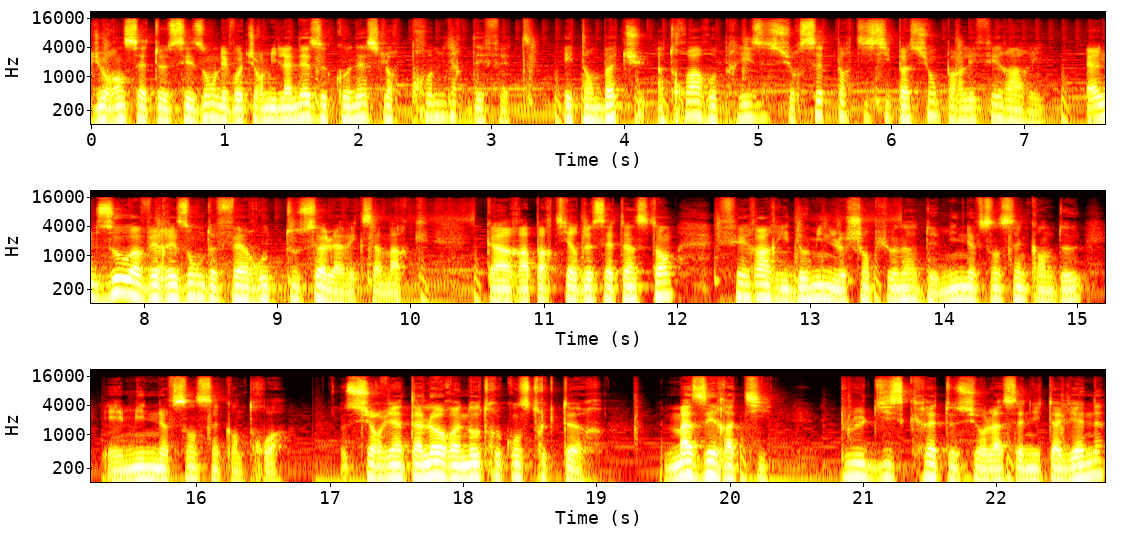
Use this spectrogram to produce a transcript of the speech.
Durant cette saison, les voitures milanaises connaissent leur première défaite, étant battues à trois reprises sur cette participation par les Ferrari. Enzo avait raison de faire route tout seul avec sa marque, car à partir de cet instant, Ferrari domine le championnat de 1952 et 1953. Survient alors un autre constructeur, Maserati, plus discrète sur la scène italienne,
